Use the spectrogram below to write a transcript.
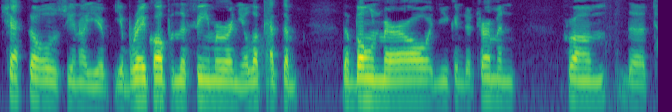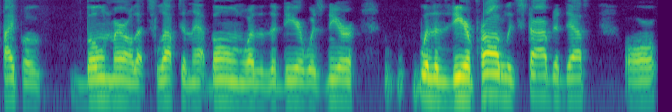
check those. You know, you you break open the femur and you look at the the bone marrow, and you can determine from the type of bone marrow that's left in that bone whether the deer was near, whether the deer probably starved to death or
